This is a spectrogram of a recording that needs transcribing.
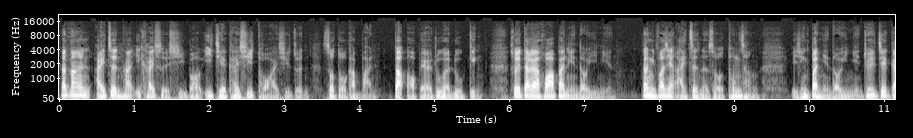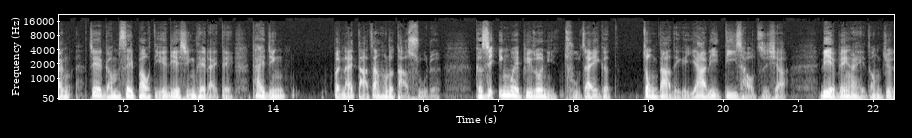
那当然，癌症它一开始的细胞一揭开始脱的时阵，速度较慢，到后边愈来愈紧，所以大概花半年到一年。当你发现癌症的时候，通常已经半年到一年，就是这癌这个癌细胞底下你的形态来对，它已经本来打仗它都打输了，可是因为譬如说你处在一个重大的一个压力低潮之下，你的免疫系统就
